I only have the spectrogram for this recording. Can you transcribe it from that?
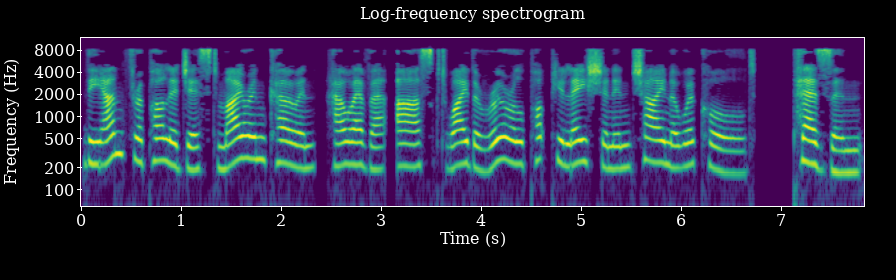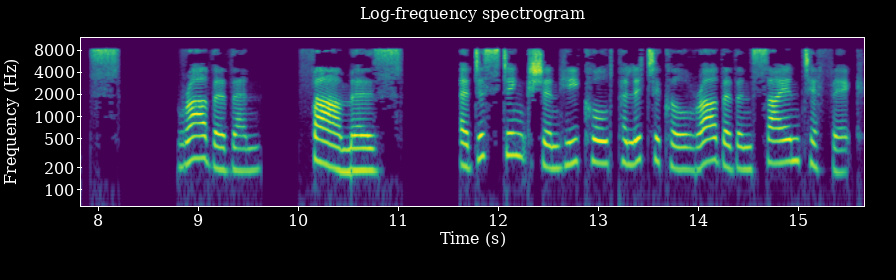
The anthropologist Myron Cohen, however, asked why the rural population in China were called peasants rather than farmers, a distinction he called political rather than scientific.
